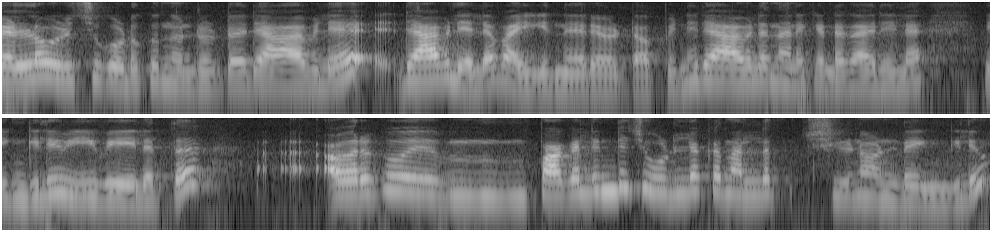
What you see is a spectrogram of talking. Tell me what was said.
വെള്ളം ഒഴിച്ച് കൊടുക്കുന്നുണ്ട് കേട്ടോ രാവിലെ. രാവിലെ അല്ല വൈകുന്നേരം കേട്ടോ പിന്നെ രാവിലെ നനയ്ക്കേണ്ട കാര്യമില്ല. എങ്കിലും ഈ വെയിലത്ത് അവർക്ക് പകലിന്റെ ചൂടിലൊക്കെ നല്ല ക്ഷീണമുണ്ടെങ്കിലും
